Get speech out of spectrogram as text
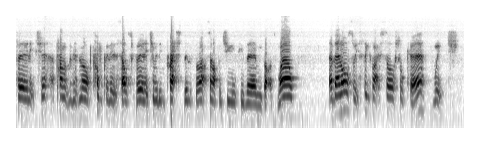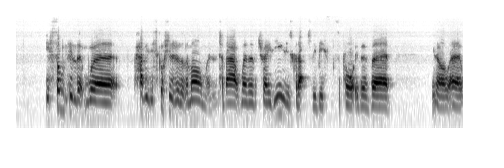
furniture. Apparently, there's no company that sells furniture within Preston, so that's an opportunity there we've got as well. And then also it's things like social care, which is something that we're having discussions with at the moment about whether the trade unions could actually be supportive of, uh, you know, uh,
